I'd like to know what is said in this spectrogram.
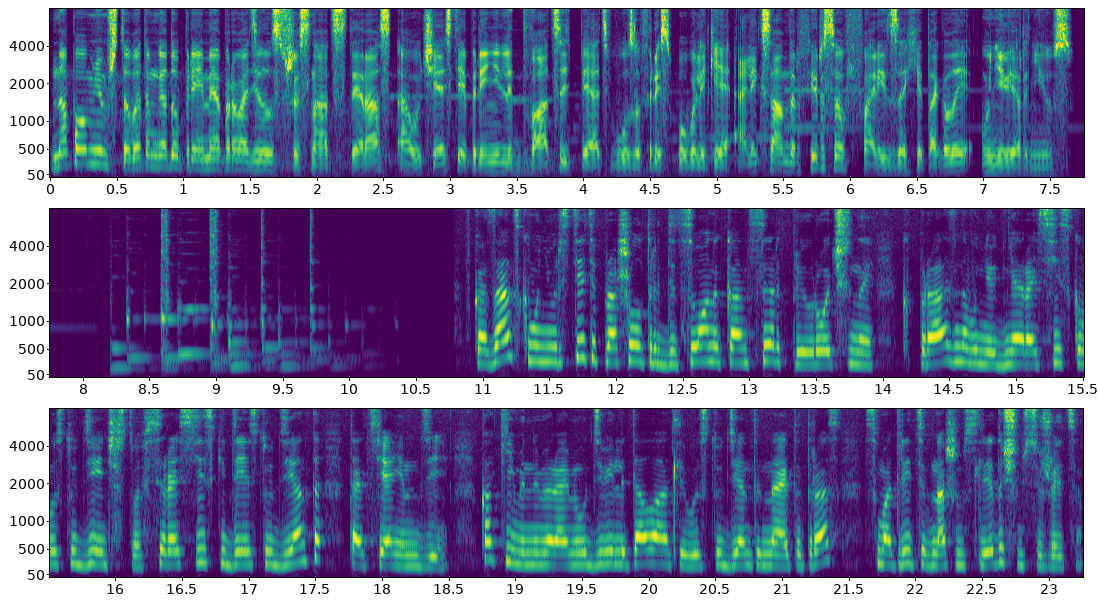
Напомним, что в этом году премия проводилась в 16 раз, а участие приняли 25 вузов республики. Александр Фирсов, Фарид Захитаглы, Univer News. В Казанском университете прошел традиционный концерт, приуроченный к празднованию Дня российского студенчества, Всероссийский день студента, Татьянин день. Какими номерами удивили талантливые студенты на этот раз, смотрите в нашем следующем сюжете.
